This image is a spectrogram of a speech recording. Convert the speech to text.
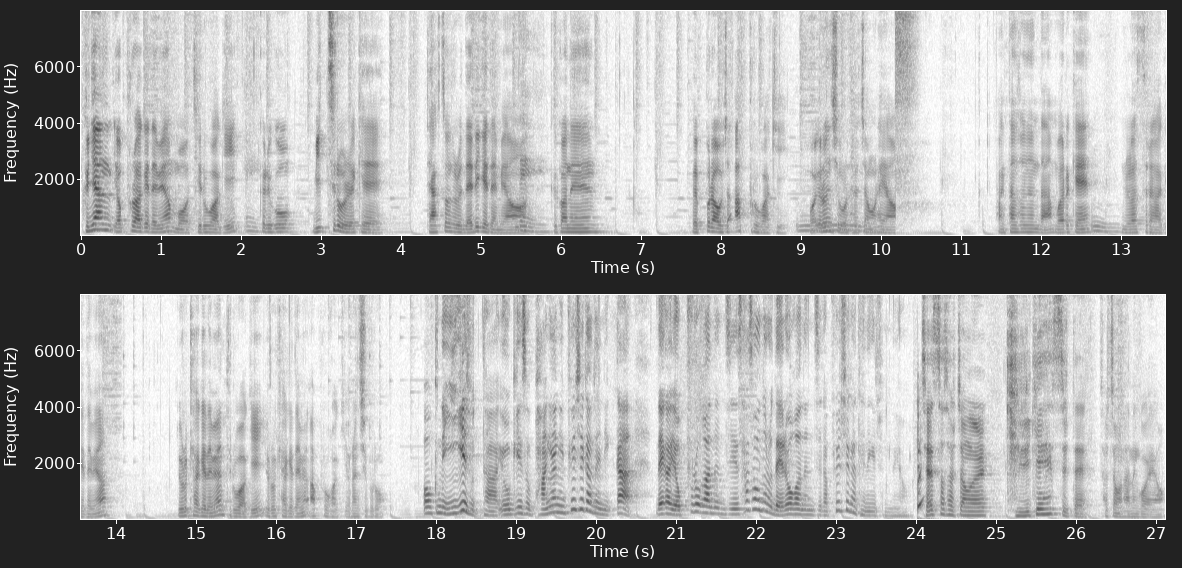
그냥 옆으로 하게 되면 뭐 뒤로 가기 네. 그리고 밑으로 이렇게 대각선으로 내리게 되면 네. 그거는 웹브라우저 앞으로 가기 뭐 이런 식으로 음. 설정을 해요. 방탄소년단 뭐 이렇게 음. 눌러서 들어가게 되면 이렇게 하게 되면 뒤로 가기 이렇게 하게 되면 앞으로 가기 이런 식으로 어 근데 이게 좋다. 여기서 방향이 표시가 되니까 내가 옆으로 가는지 사선으로 내려가는지가 표시가 되는 게 좋네요. 제스처 설정을 길게 했을 때 설정을 하는 거예요.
